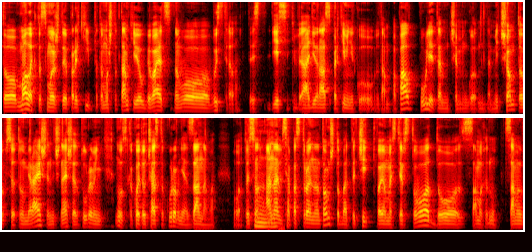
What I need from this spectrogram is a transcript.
то мало кто сможет ее пройти, потому что там тебе убивают с одного выстрела. То есть если тебя один раз противнику там попал пулей, там чем угодно, там, мечом, то все, ты умираешь и начинаешь этот уровень, ну, с какой-то участок уровня заново. Вот. То есть он, mm-hmm. она вся построена на том, чтобы отточить твое мастерство до самых, ну, самой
